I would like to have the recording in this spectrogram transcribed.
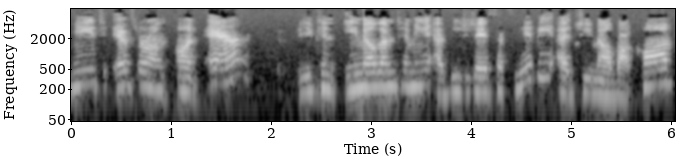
me to answer on, on air, you can email them to me at vjsexyhippie at gmail.com.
